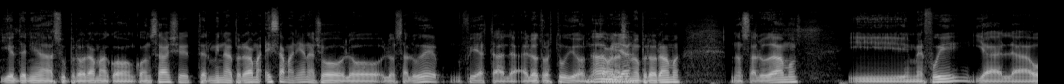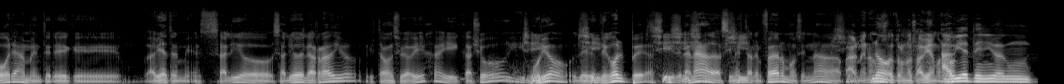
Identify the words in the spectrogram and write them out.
y él tenía su programa con, con Salle, termina el programa, esa mañana yo lo, lo saludé, fui hasta la- el otro estudio donde Ah, estaban mirá. haciendo el programa, nos saludamos, y me fui, y a la hora me enteré que había salido, salió de la radio, y estaba en Ciudad Vieja, y cayó, y Sí, murió de, sí. de golpe, así, Sí, de la nada, sin estar enfermo, sin nada, al menos No, nosotros no sabíamos, ¿no? Había tenido algún,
